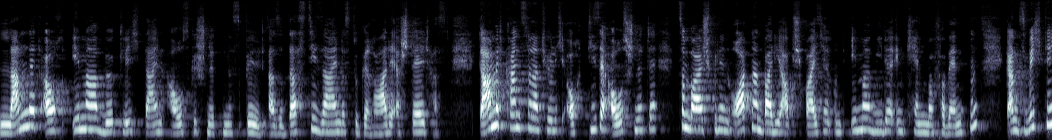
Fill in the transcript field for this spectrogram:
landet auch immer wirklich dein ausgeschnittenes Bild, also das Design, das du gerade erstellt hast. Damit kannst du natürlich auch diese Ausschnitte zum Beispiel in Ordnern bei dir abspeichern und immer wieder in Canva verwenden. Ganz wichtig,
